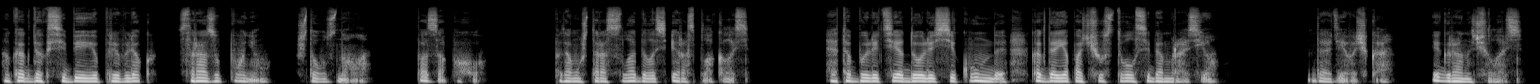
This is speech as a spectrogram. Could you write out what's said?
А когда к себе ее привлек, сразу понял, что узнала. По запаху. Потому что расслабилась и расплакалась. Это были те доли секунды, когда я почувствовал себя мразью. Да, девочка, игра началась.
